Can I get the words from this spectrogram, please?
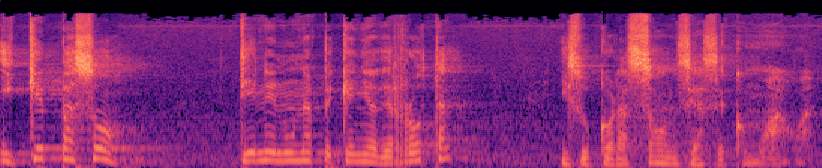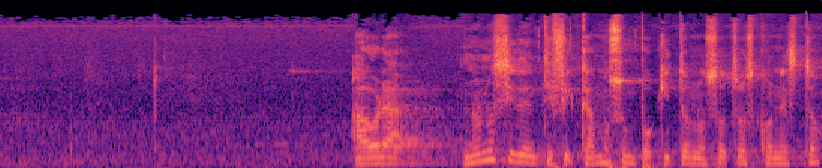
¿Y qué pasó? Tienen una pequeña derrota y su corazón se hace como agua. Ahora, ¿no nos identificamos un poquito nosotros con esto?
